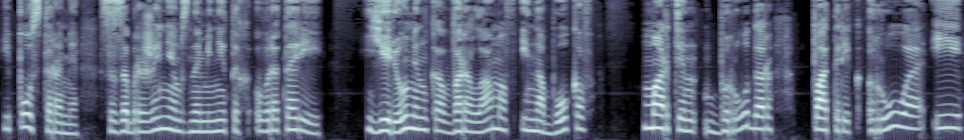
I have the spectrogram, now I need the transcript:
и постерами с изображением знаменитых вратарей Еременко, Варламов и Набоков, Мартин Бродер, Патрик Руа и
